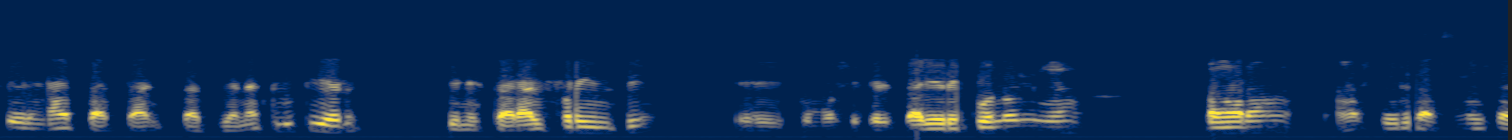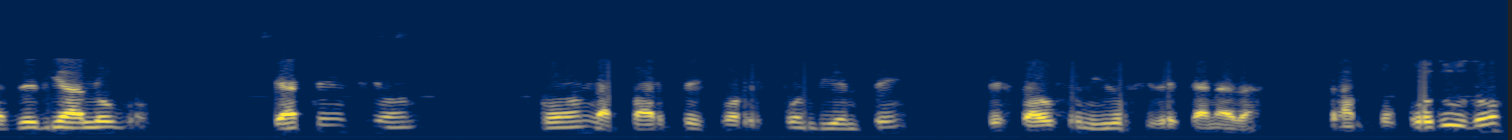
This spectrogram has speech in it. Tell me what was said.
será Tatiana Cloutier quien estará al frente eh, como secretaria de Economía para hacer las mesas de diálogo de atención con la parte correspondiente de Estados Unidos y de Canadá. Tampoco dudo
